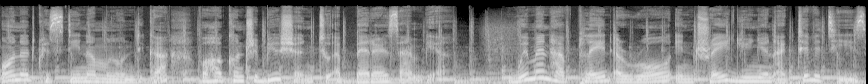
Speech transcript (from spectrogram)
honored Christina Mulundika for her contribution to a better Zambia. Women have played a role in trade union activities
